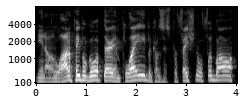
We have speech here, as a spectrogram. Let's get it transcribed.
You know, a lot of people go up there and play because it's professional football.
